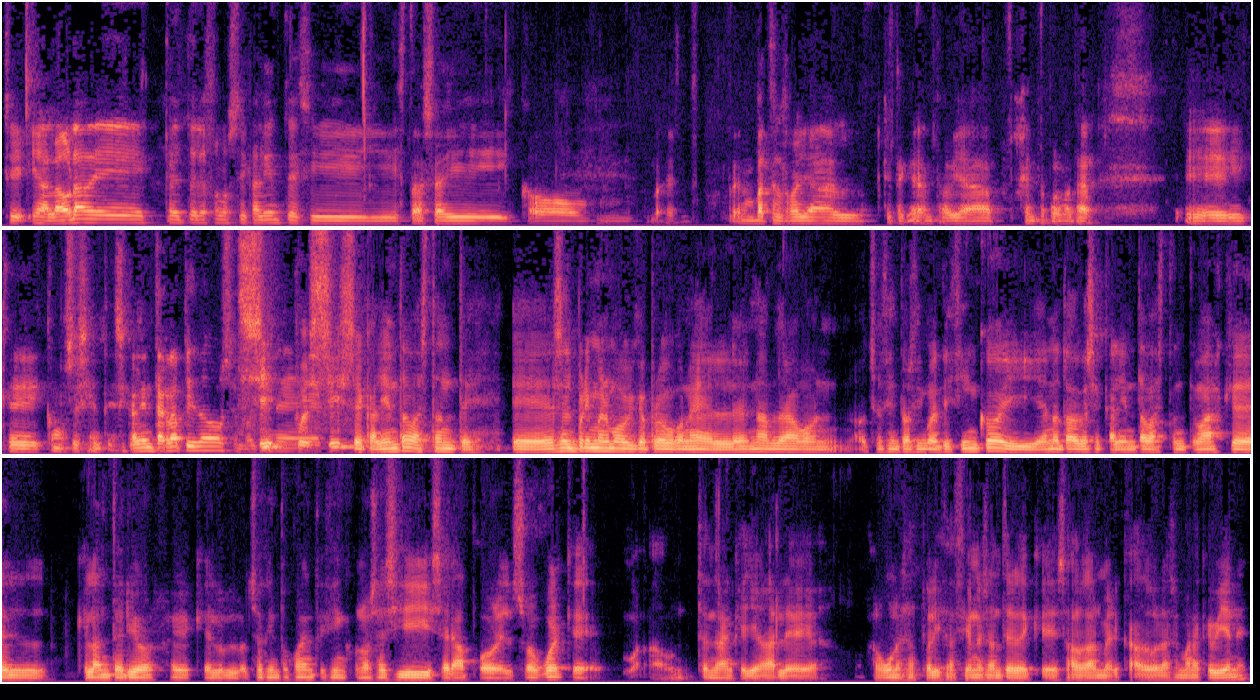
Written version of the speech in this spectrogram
Sí, y a la hora de que el teléfono se caliente, si estás ahí con en Battle Royale, que te quedan todavía gente por matar, eh, ¿cómo se siente? ¿Se calienta rápido? ¿Se Sí, pues sí, se calienta bastante. Eh, es el primer móvil que pruebo con el Snapdragon 855 y he notado que se calienta bastante más que el, que el anterior, eh, que el 845. No sé si será por el software, que bueno, aún tendrán que llegarle algunas actualizaciones antes de que salga al mercado la semana que viene.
